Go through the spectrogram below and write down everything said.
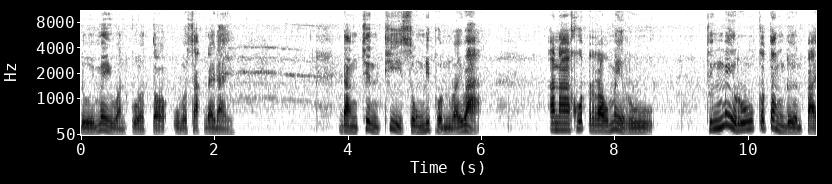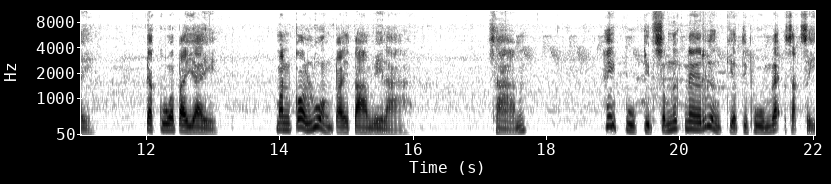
โดยไม่หวั่นกลัวต่ออุปสรรคใด ๆ ดังเช่นที่ทรงนิพนธ์ไว้ว่า อนาคตเราไม่รู้ ถึงไม่รู้ก็ต้องเดินไป จะกลัวไปใหญ่ มันก็ล่วงไปตามเวลา 3. ให้ปลูกจิตสำนึกในเรื่องเกียรติภูมิและศักดิ์ศรี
